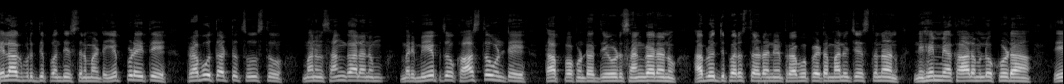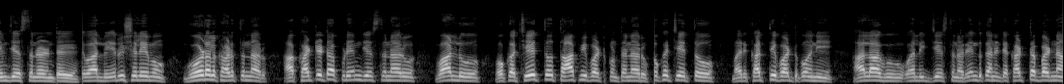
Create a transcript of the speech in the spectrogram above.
ఎలాగ వృద్ధి పొందిస్తున్నామంటే ఎప్పుడైతే ప్రభు తట్టు చూస్తూ మనం సంఘాలను మరి మేపుతూ కాస్తూ ఉంటే తప్పకుండా దేవుడు సంఘాలను అభివృద్ధి పరుస్తాడని ప్రభుపేట మనవి చేస్తున్నాను. నిహమ్య కాలంలో కూడా ఏం చేస్తున్నాడంటే వాళ్ళు ఎరుషలేము గోడలు కడుతున్నారు. ఆ కట్టేటప్పుడు ఏం చేస్తున్నారు? వాళ్ళు ఒక చేత్తో తాపి పట్టుకుంటున్నారు. ఒక చేత్తో మరి కత్తి పట్టుకొని అలాగూ వాళ్ళు చేస్తున్నారు. ఎందుకంటే కట్టబడిన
